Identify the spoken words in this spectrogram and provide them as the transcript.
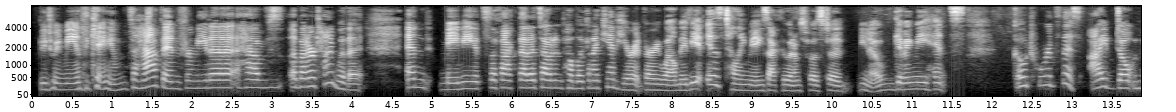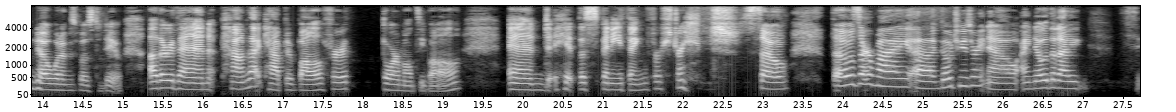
between me and the game to happen for me to have a better time with it. And maybe it's the fact that it's out in public and I can't hear it very well. Maybe it is telling me exactly what I'm supposed to, you know, giving me hints. Go towards this. I don't know what I'm supposed to do other than pound that captive ball for Thor multi ball and hit the spinny thing for strange. So those are my uh, go tos right now. I know that I,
